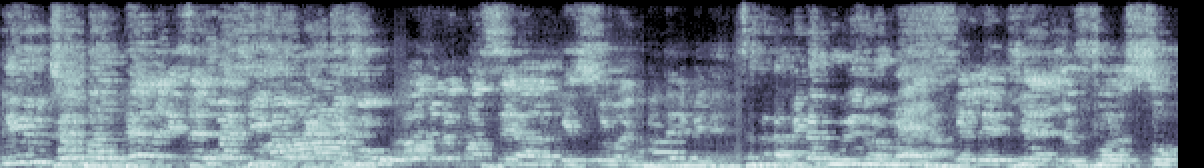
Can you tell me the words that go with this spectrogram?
Ni mchapa baptême question et puis terminer. Est-ce que les vierges folles sont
